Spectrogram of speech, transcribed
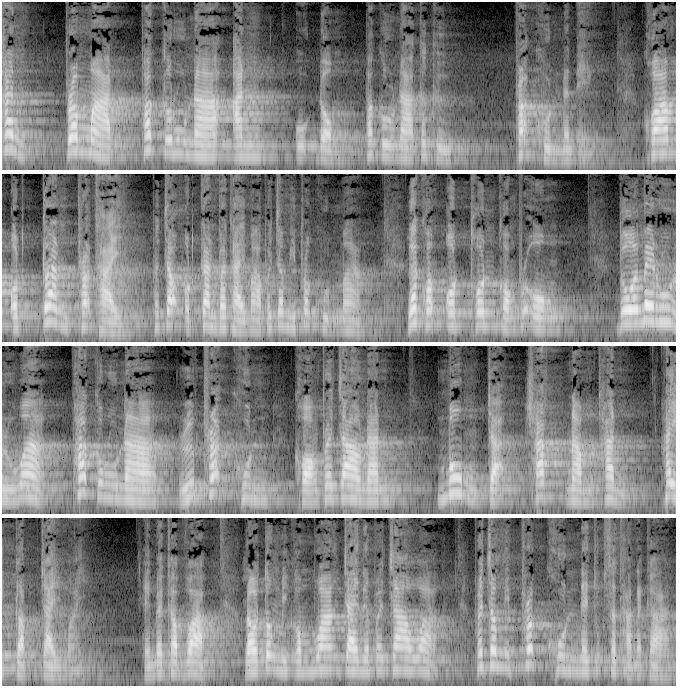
ท่าน ประมาทพระกรุณาอันอุดม พระกรุณาก็คือพระคุณนั่นเอง ความอดกลั้นพระทยัยพระเจ้าอดกลั้นพระทัยมาก พระเจ้ามีพระคุณมาก และความอดทนของพระองค์ โดยไม่รู้หรือว่าพระกรุณาหรือพระคุณของพระเจ้านั้น มุ่งจะชักนำท่านให้กลับใจใหม่ เห็นไหมครับว่าเราต้องมีความวางใจในพระเจ้าว่า พระเจ้ามีพระคุณในทุกสถานการณ์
